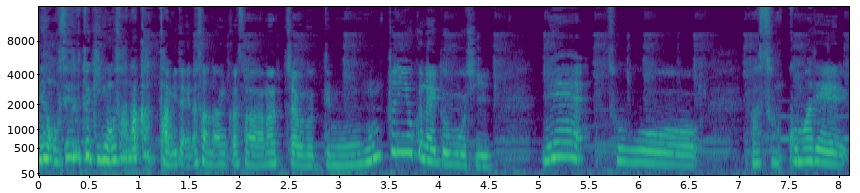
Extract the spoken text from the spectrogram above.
ね、押せる時に押さなかったみたいなさ、なんかさ、なっちゃうのってもう本当に良くないと思うし。ねそう、あそこまで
